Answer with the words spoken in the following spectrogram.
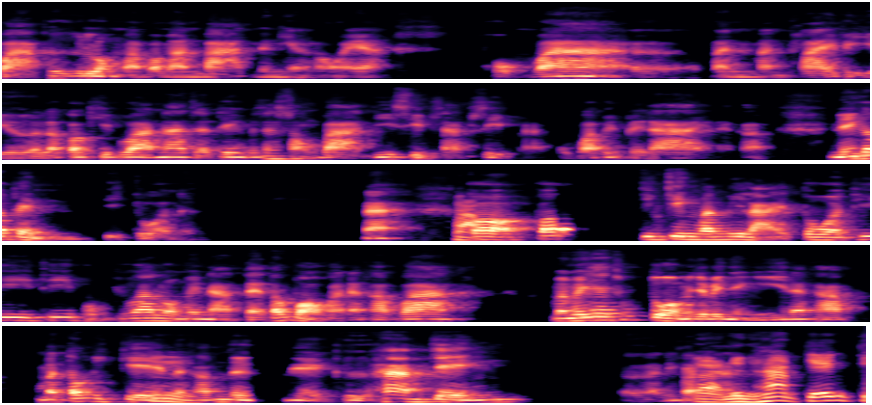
ว่าๆก็คือลงมาประมาณบาทหนึ่งอย่างน้อยอะ ผมว่าเออมันมันพลายไปเยอะ แล้วก็คิดว่าน่าจะเด้งไปสักสองบาทยี่สิบสามสิบอะผมว่าเป็นไปได้นะครับอันนี่ก็เป็นอีกตัวหนึ่งนะครับก็ก็จริง ๆ มันมีหลายตัวที่ที่ผมคิดว่าลงไปหนักแต่ต้องบอกก่อนนะครับว่า มันไม่ใช่ทุกตัวมันจะเป็นอย่างนี้นะครับ มันต้องมีเกณฑ์นะครับหนึ่งเนี่ยคือห้ามเจ๊งเอออันนี้ก่อนอ่านะหนึ่งห้ามเจ๊งเก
